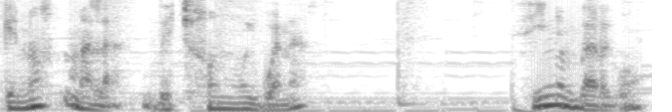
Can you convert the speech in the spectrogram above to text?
que no son malas, de hecho son muy buenas. Sin embargo,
